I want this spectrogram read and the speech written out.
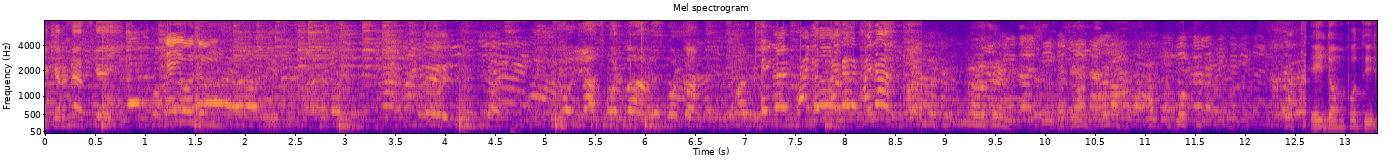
এই কারণে আজকে এই ওজন। এই দম্পতির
